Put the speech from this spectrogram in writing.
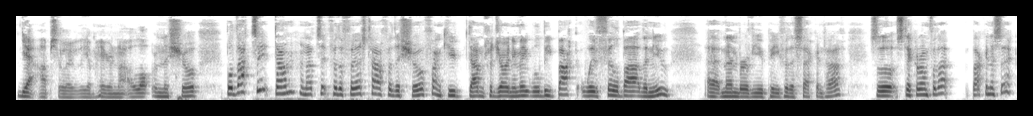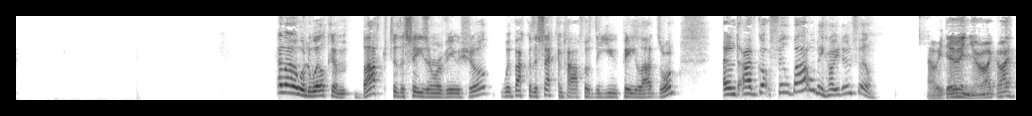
Yeah, absolutely. I'm hearing that a lot on this show. But that's it, Dan, and that's it for the first half of this show. Thank you, Dan, for joining me. We'll be back with Phil Bart, the new uh, member of UP, for the second half. So stick around for that. Back in a sec. Hello and welcome back to the season review show. We're back with the second half of the UP lads one, and I've got Phil Barter with me. How are you doing, Phil? How are we doing? You all right, guy?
